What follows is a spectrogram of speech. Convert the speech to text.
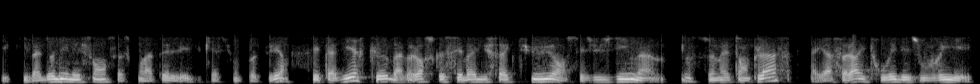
qui va donner naissance à ce qu'on appelle l'éducation populaire. C'est-à-dire que bah, lorsque ces manufactures, ces usines euh, se mettent en place, bah, il va falloir y trouver des ouvriers.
